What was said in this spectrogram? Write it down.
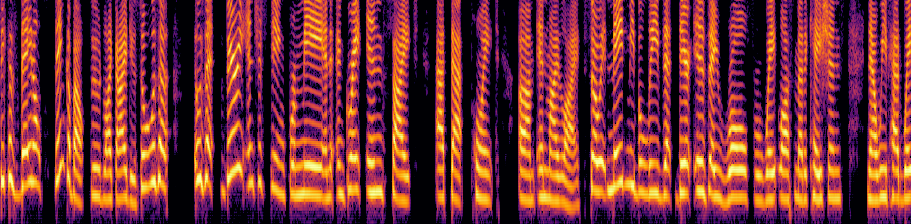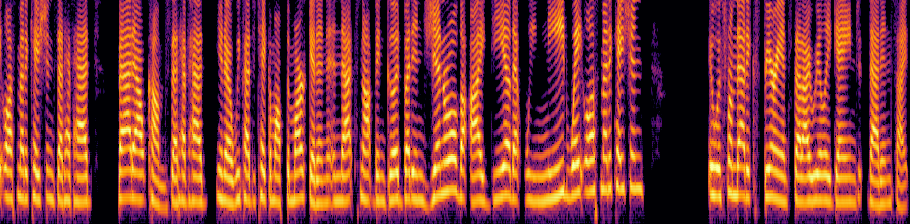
because they don't think about food like I do. So it was a, it was a very interesting for me and, and great insight at that point um, in my life. So it made me believe that there is a role for weight loss medications. Now we've had weight loss medications that have had bad outcomes that have had, you know, we've had to take them off the market and, and that's not been good. But in general, the idea that we need weight loss medications, it was from that experience that I really gained that insight.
